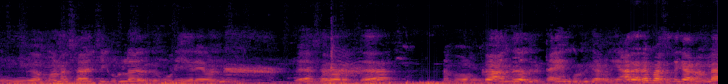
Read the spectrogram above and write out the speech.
உங்கள் மனசாட்சிக்குள்ளே இருக்கக்கூடிய இறைவன் பேச வரத நம்ம உட்காந்து அதுக்கு டைம் கொடுத்து கேட்கணும். யார் யாரோ பேசுறது கேட்கறோம்ல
